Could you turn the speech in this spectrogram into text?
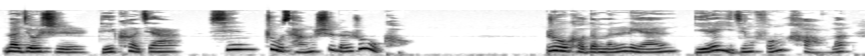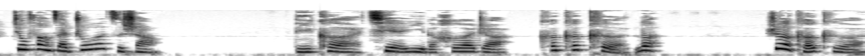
那就是迪克家新贮藏室的入口。入口的门帘也已经缝好了，就放在桌子上。迪克惬意的喝着可可可乐，热可可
